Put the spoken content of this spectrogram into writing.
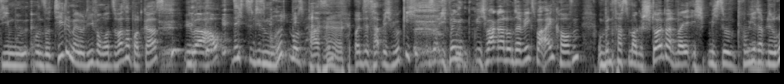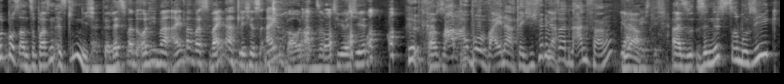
die, unsere Titelmelodie vom Rotz Wasser Podcast überhaupt nicht zu diesem Rhythmus passen. Und das hat mich wirklich, so, ich bin, ich war gerade unterwegs bei Einkaufen und bin fast mal gestolpert, weil ich mich so probiert habe, den Rhythmus anzupassen. Es ging nicht. Da lässt man Olli mal einfach was Weihnachtliches einbauen in so einem Türchen. So- Apropos weihnachtlich, ich finde, wir Ja. sollten anfangen. Ja, richtig. Also sinistre Musik.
